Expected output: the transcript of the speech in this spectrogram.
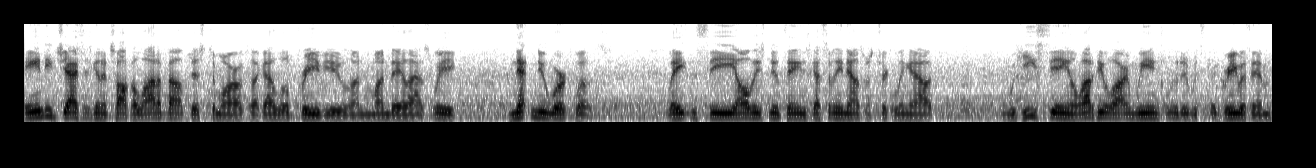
Andy Jassy is going to talk a lot about this tomorrow because I got a little preview on Monday last week. Net new workloads, latency, all these new things, got some of the announcements trickling out. What he's seeing, and a lot of people are, and we included, agree with him,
